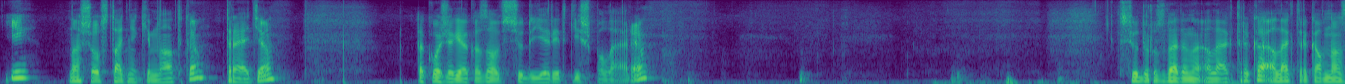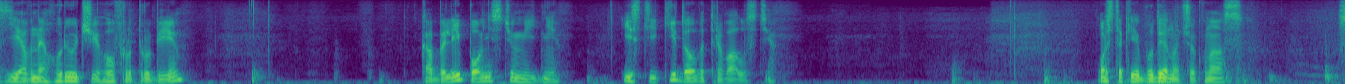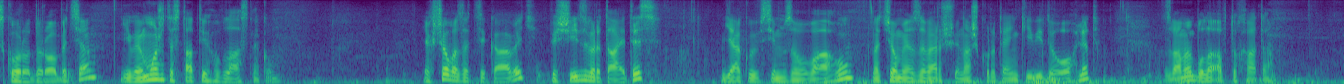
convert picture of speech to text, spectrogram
І наша остання кімнатка, третя. Також, як я казав, всюди є рідкі шпалери. Всюди розведена електрика. Електрика в нас є в негорючій гофротрубі. Кабелі повністю мідні і стійкі до витривалості. Ось такий будиночок у нас скоро доробиться, і ви можете стати його власником. Якщо вас зацікавить, пишіть, звертайтесь. Дякую всім за увагу. На цьому я завершую наш коротенький відеоогляд. З вами була Автохата.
